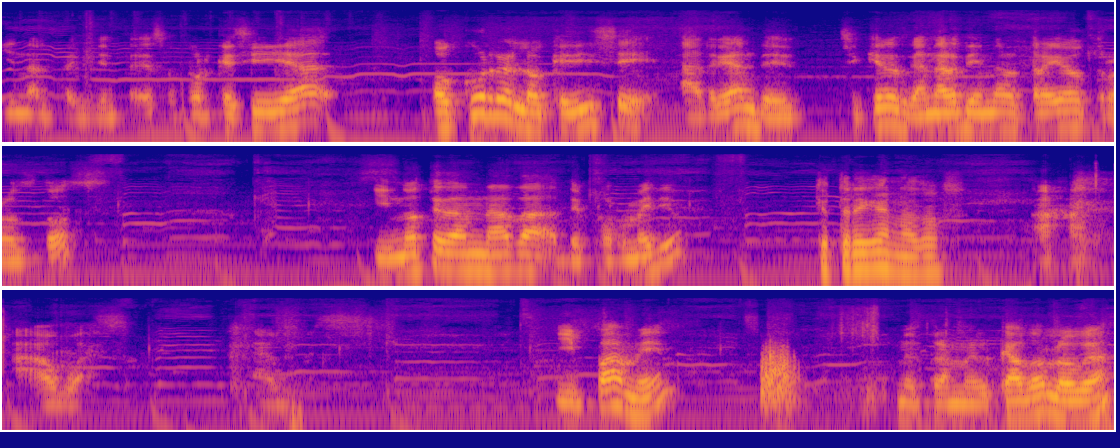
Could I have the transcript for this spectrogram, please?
bien al pendiente de eso, porque si ya ocurre lo que dice Adrián de si quieres ganar dinero trae otros dos y no te dan nada de por medio, Que traigan a dos. ajá, aguas, aguas. Y Pame, nuestra mercadóloga,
